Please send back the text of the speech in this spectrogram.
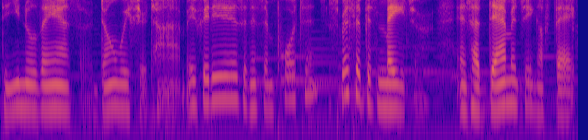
then you know the answer. Don't waste your time. If it is and it's important, especially if it's major and it's a damaging effect,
